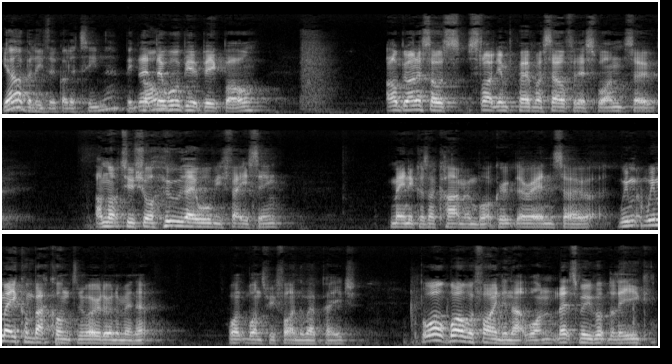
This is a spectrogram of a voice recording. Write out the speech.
Yeah, I believe they've got a team there. Big There, Bowl. there will be a big bowl. I'll be honest, I was slightly unprepared myself for this one, so I'm not too sure who they will be facing. Mainly because I can't remember what group they're in. So we we may come back on to Nuola in a minute, once we find the web page. But while, while we're finding that one, let's move up the league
